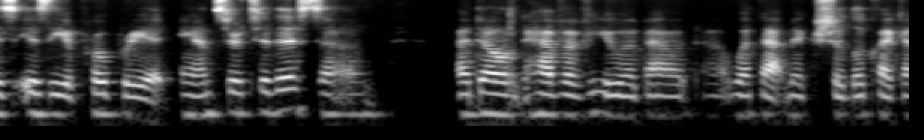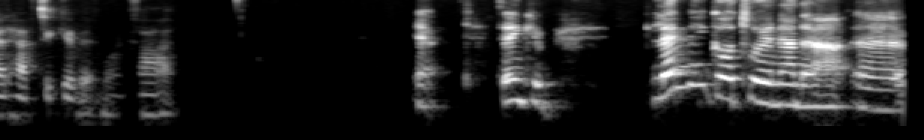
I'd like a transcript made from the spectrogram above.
is is the appropriate answer to this. Um, I don't have a view about uh, what that mix should look like. I'd have to give it more thought. Yeah, thank you. Let me go to another uh,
